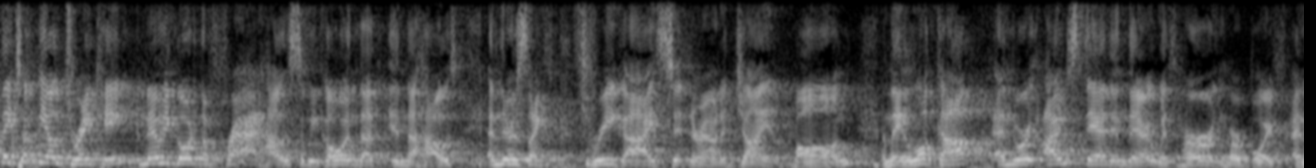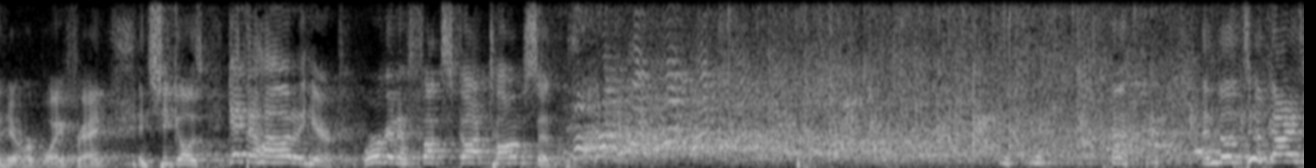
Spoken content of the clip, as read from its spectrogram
they took me out drinking, and then we go to the frat house, and we go in the in the house, and there's like three guys sitting around a giant bong, and they look up, and I'm standing there with her and her boyfriend and her, her boyfriend, and she goes, "Get the hell out of here! We're gonna fuck Scott Thompson." And the two guys,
